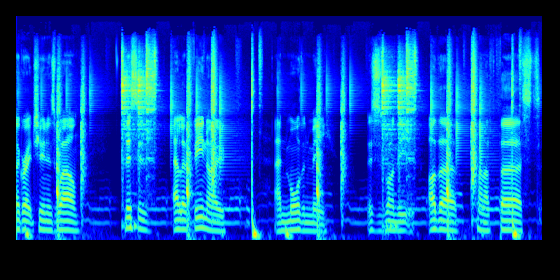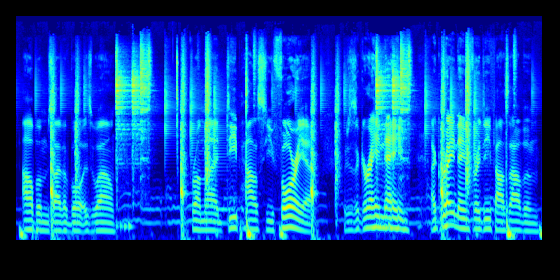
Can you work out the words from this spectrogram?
Another great tune as well. This is Elefino and More Than Me. This is one of the other kind of first albums I ever bought as well. From uh, Deep House Euphoria, which is a great name, a great name for a Deep House album.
